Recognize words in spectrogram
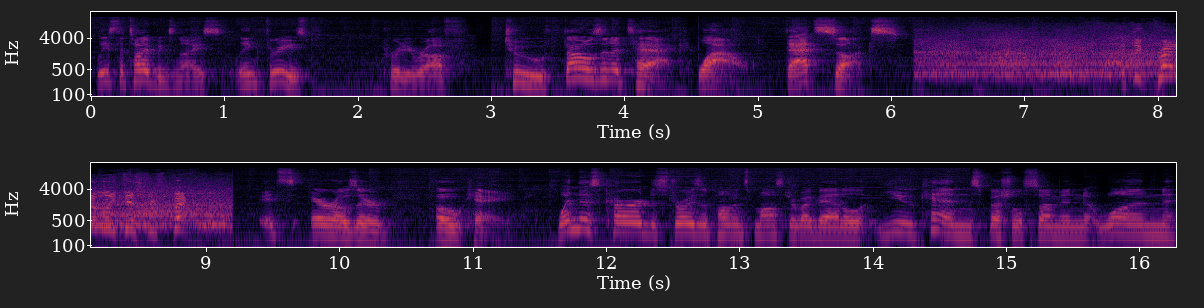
At least the typing's nice. Link 3's pretty rough. 2,000 attack. Wow, that sucks. It's incredibly disrespectful. Its arrows are okay. When this card destroys opponent's monster by battle, you can special summon one,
